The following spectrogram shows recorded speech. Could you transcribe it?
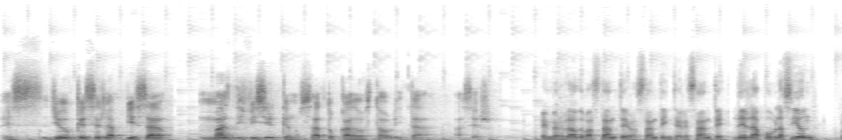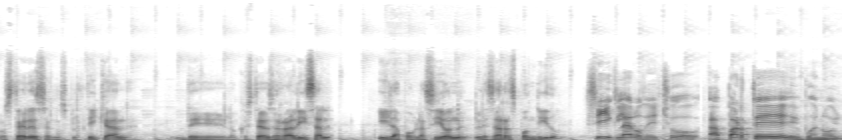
Es, yo creo que esa es la pieza más difícil que nos ha tocado hasta ahorita hacer. En verdad bastante, bastante interesante. De la población, ustedes nos platican de lo que ustedes realizan ¿Y la población les ha respondido? Sí, claro, de hecho, aparte, bueno,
